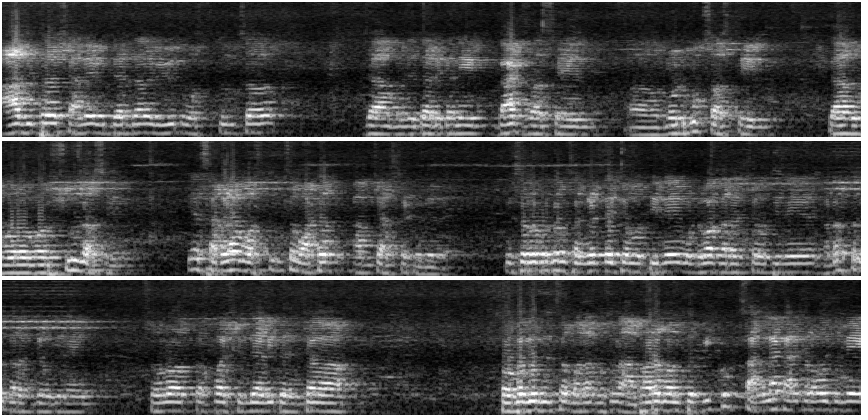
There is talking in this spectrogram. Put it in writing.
आज इथं शालेय विद्यार्थ्यांना विविध वस्तूंचं ज्या म्हणजे त्या ठिकाणी बॅट्स असेल नोटबुक्स असतील त्याचबरोबर शूज असेल या सगळ्या वस्तूंचं वाटप आमच्या हस्ते ठेवलेलं आहे. मी सर्वप्रथम संघटनेच्या वतीने मुंडवाकरांच्या वतीने घटस्थलकरांच्या वतीने सोमनाथप्पा शिंदे आणि त्यांच्या सौभाग्यतेचं मनापासून आभार मानतो की खूप चांगल्या कार्यक्रमात तुम्ही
